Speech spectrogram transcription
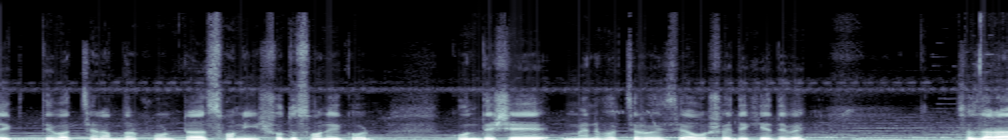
দেখতে পাচ্ছেন আপনার ফোনটা সনি শুধু সনির কোড কোন দেশে ম্যানুফ্যাকচার হয়েছে অবশ্যই দেখিয়ে দেবে। সো যারা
